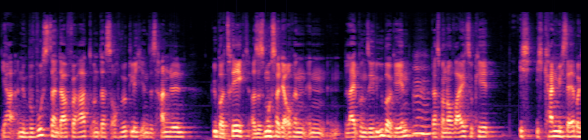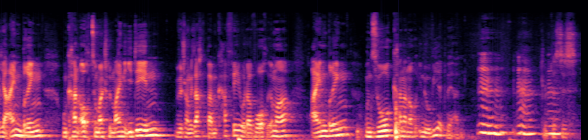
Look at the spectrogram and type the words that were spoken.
ja, ein Bewusstsein dafür hat und das auch wirklich in das Handeln überträgt. Also es muss halt ja auch in, in Leib und Seele übergehen, mhm. dass man auch weiß, okay, ich, ich kann mich selber hier einbringen und kann auch zum Beispiel meine Ideen, wie schon gesagt, beim Kaffee oder wo auch immer, einbringen und so kann dann auch innoviert werden. Mhm. Mhm. Das, ist,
